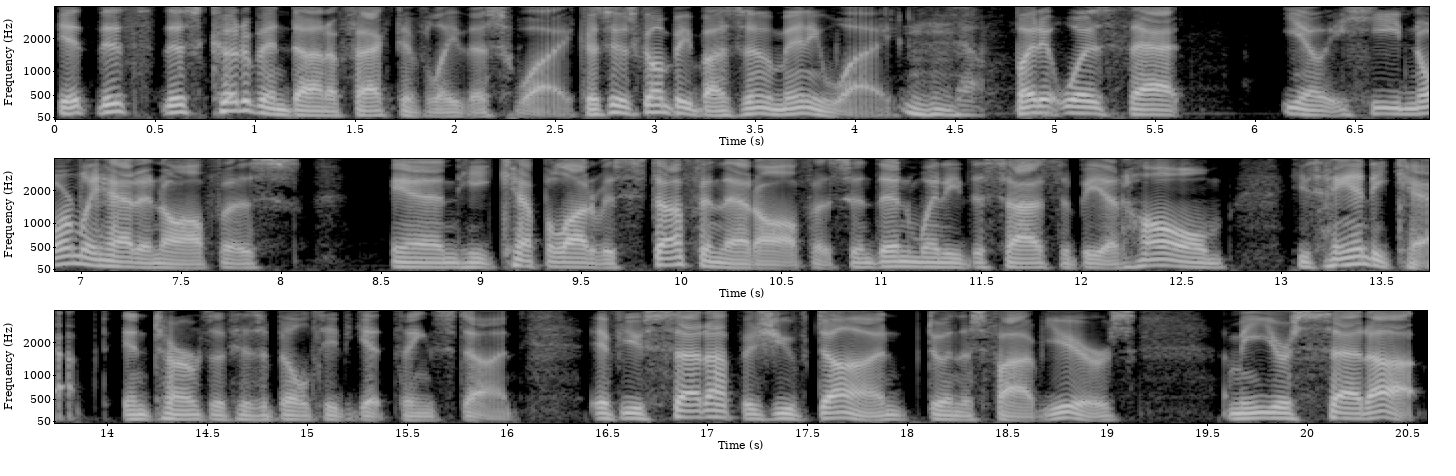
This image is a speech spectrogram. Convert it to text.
it this this could have been done effectively this way because it was going to be by Zoom anyway. Yeah. But it was that you know he normally had an office and he kept a lot of his stuff in that office, and then when he decides to be at home, he's handicapped in terms of his ability to get things done. If you set up as you've done doing this five years. I mean, you're set up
